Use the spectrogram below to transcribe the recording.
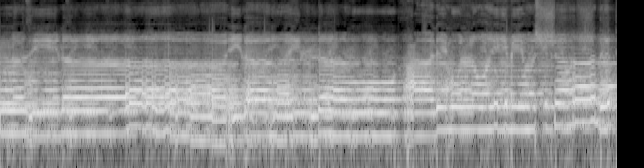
الذي لا إله إلا هو. عالم الغيب والشهادة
